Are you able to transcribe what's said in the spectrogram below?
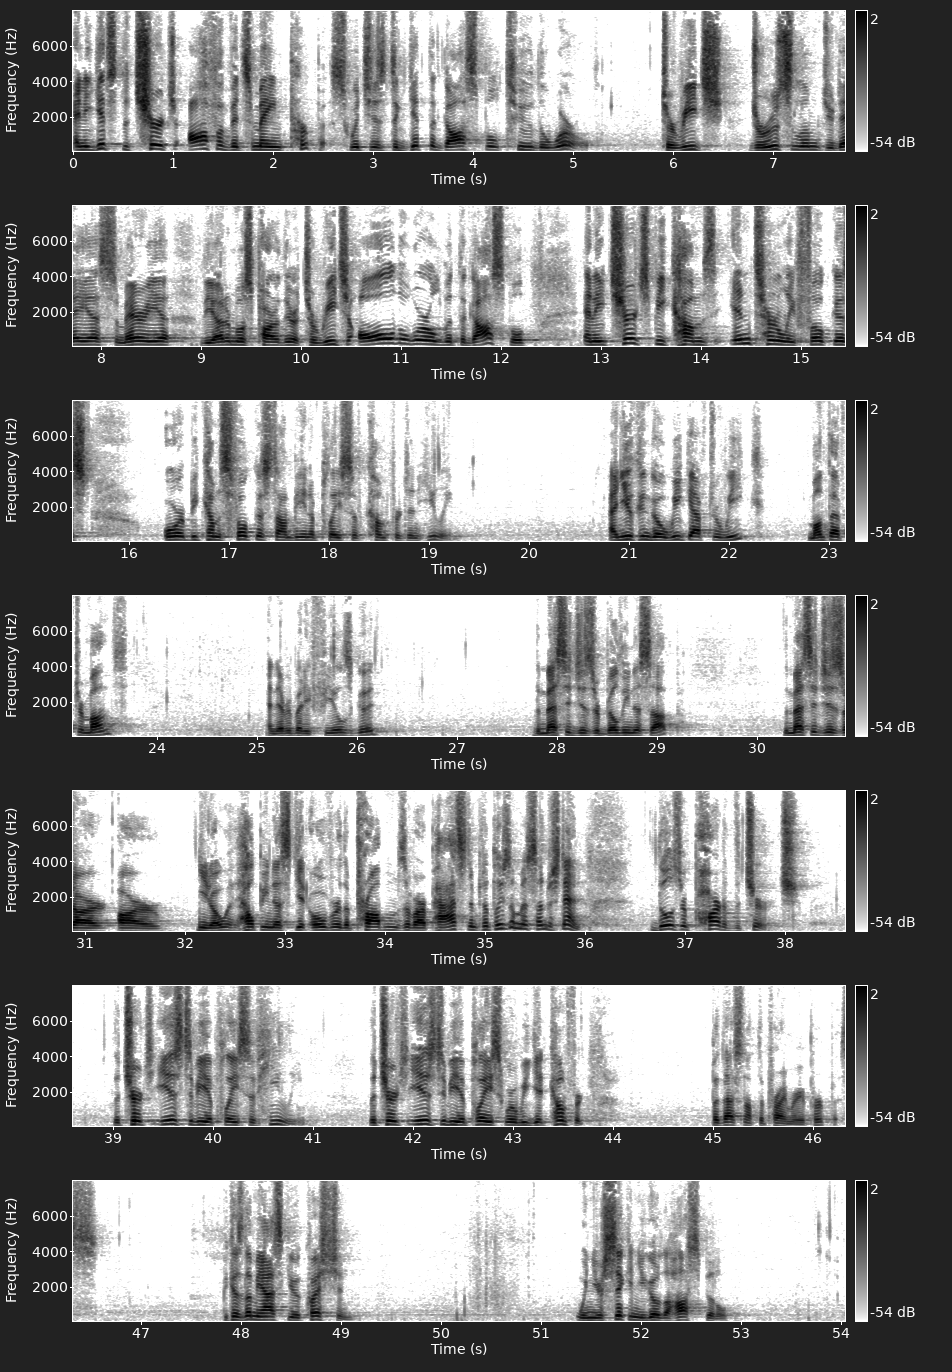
and he gets the church off of its main purpose, which is to get the gospel to the world, to reach Jerusalem, Judea, Samaria, the uttermost part of the earth, to reach all the world with the gospel. And a church becomes internally focused or becomes focused on being a place of comfort and healing. And you can go week after week, month after month, and everybody feels good. The messages are building us up. The messages are, are you know, helping us get over the problems of our past. And please don't misunderstand, those are part of the church. The church is to be a place of healing. The church is to be a place where we get comfort. But that's not the primary purpose. Because let me ask you a question. When you're sick and you go to the hospital,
